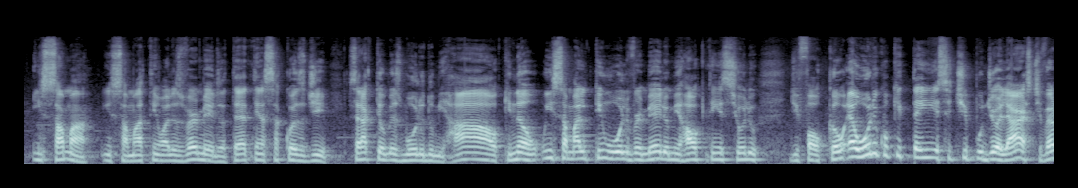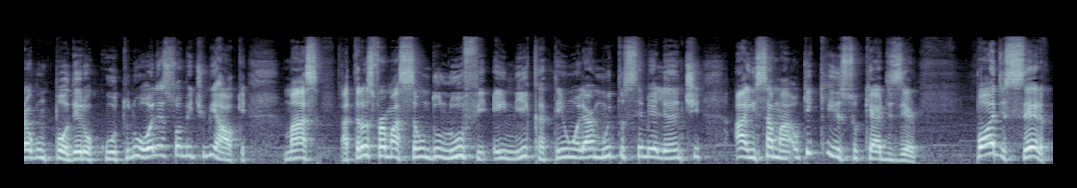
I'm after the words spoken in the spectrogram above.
Insama. Insama tem olhos vermelhos. Até tem essa coisa de... Será que tem o mesmo olho do Mihawk? Não. O Insama tem um olho vermelho. O Mihawk tem esse olho de falcão. É o único que tem esse tipo de olhar. Se tiver algum poder oculto no olho é somente o Mihawk. Mas a transformação do Luffy em Nika tem um olhar muito semelhante a Insama. O que, que isso quer dizer? Pode ser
